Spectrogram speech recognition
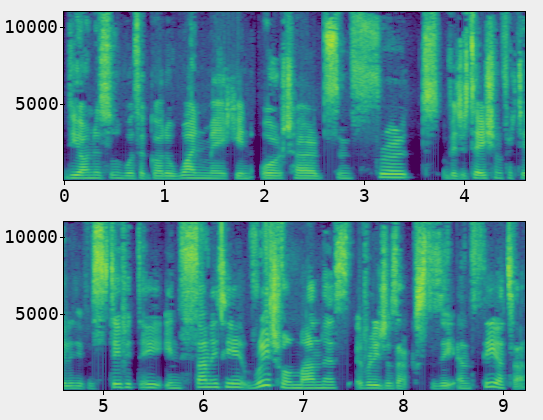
Dionysus was a god of winemaking, orchards and fruits, vegetation, fertility, festivity, insanity, ritual madness, religious ecstasy, and theatre.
